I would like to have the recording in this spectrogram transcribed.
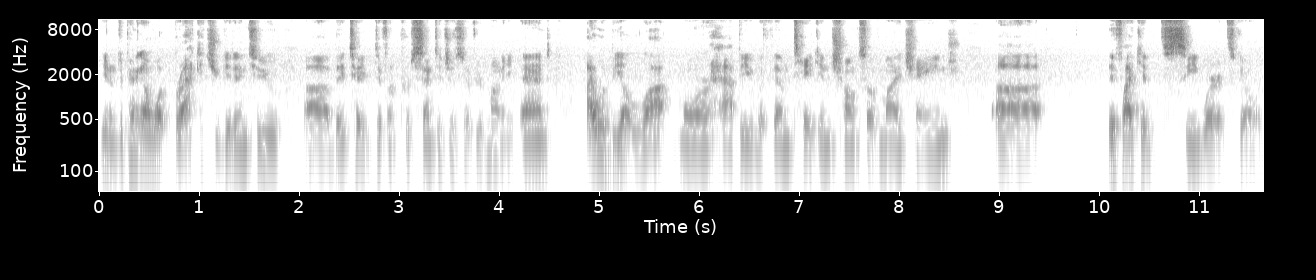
you know, depending on what bracket you get into, uh, they take different percentages of your money. And I would be a lot more happy with them taking chunks of my change uh, if I could see where it's going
